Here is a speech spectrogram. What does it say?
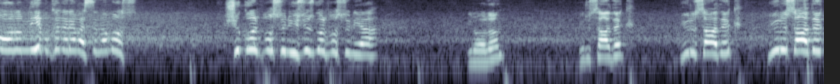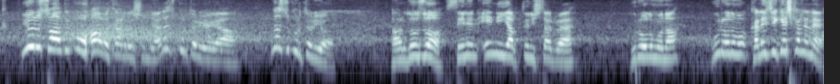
Oğlum niye bu kadar yemezsin Ramos? Şu gol pozisyonu, yüz yüz gol pozisyonu ya. Yürü oğlum. Yürü Sadık. Yürü Sadık. Yürü Sadık. Yürü Sadık. Oha be kardeşim ya. Nasıl kurtarıyor ya? Nasıl kurtarıyor? Cardozo senin en iyi yaptığın işler be. Vur oğlum ona. Vur oğlum. Kaleci geç kalene.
